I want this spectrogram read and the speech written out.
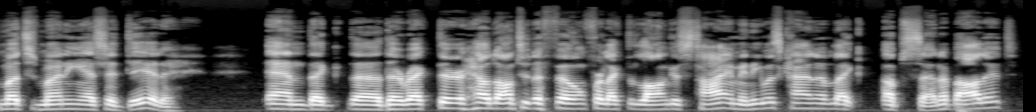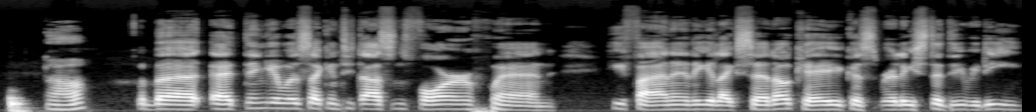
much money as it did, and the the director held on to the film for like the longest time, and he was kind of like upset about it Uh-huh. but I think it was like in 2004 when he finally like said, okay, you could release the DVD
